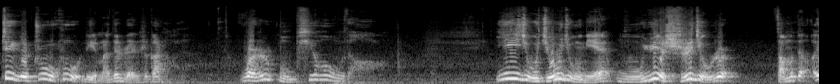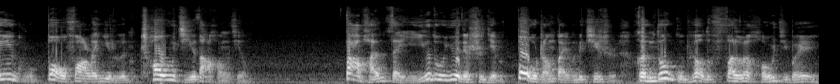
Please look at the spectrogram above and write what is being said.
这个住户里面的人是干啥的？玩股票的。一九九九年五月十九日，咱们的 A 股爆发了一轮超级大行情。大盘在一个多月的时间暴涨百分之七十，很多股票都翻了好几倍。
